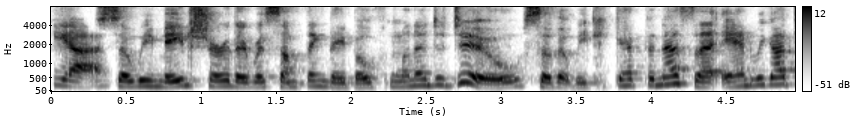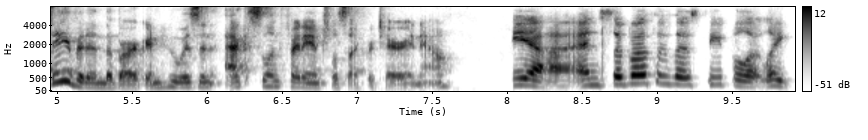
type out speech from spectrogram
Yeah. So we made sure there was something they both wanted to do so that we could get Vanessa and we got David in the bargain, who is an excellent financial secretary now. Yeah. And so both of those people are like,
